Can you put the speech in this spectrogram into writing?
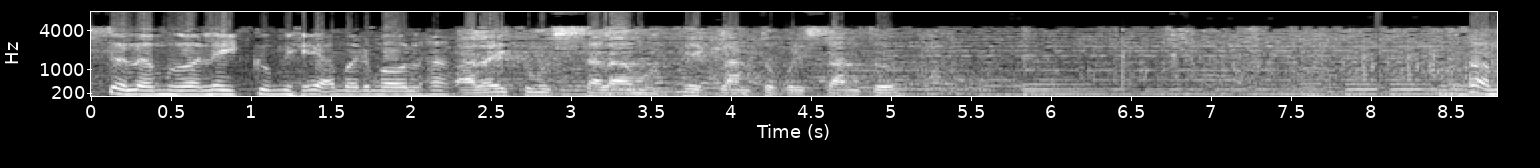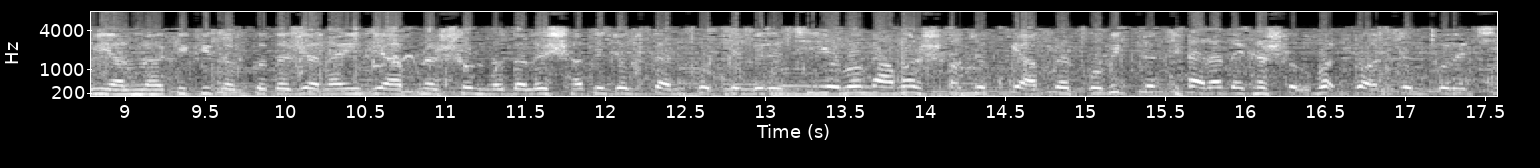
আসসালামু আলাইকুম হে আমার মৌলা আলাইকুম আসসালাম হে ক্লান্ত পরিশ্রান্ত। আমি আল্লাহকে কৃতজ্ঞতা জানাই যে আপনার সৈন্য দলের সাথে যোগদান করতে পেরেছি এবং আমার সচককে আপনার পবিত্র চেহারা দেখার সৌভাগ্য অর্জন করেছি।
